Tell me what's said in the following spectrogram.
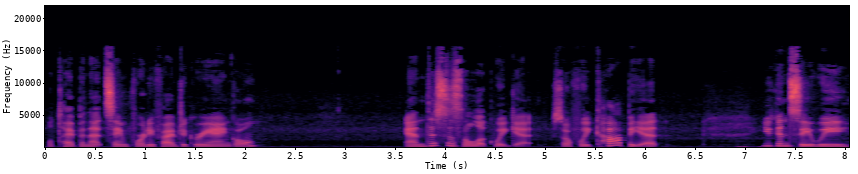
We'll type in that same 45 degree angle. And this is the look we get. So if we copy it, you can see we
